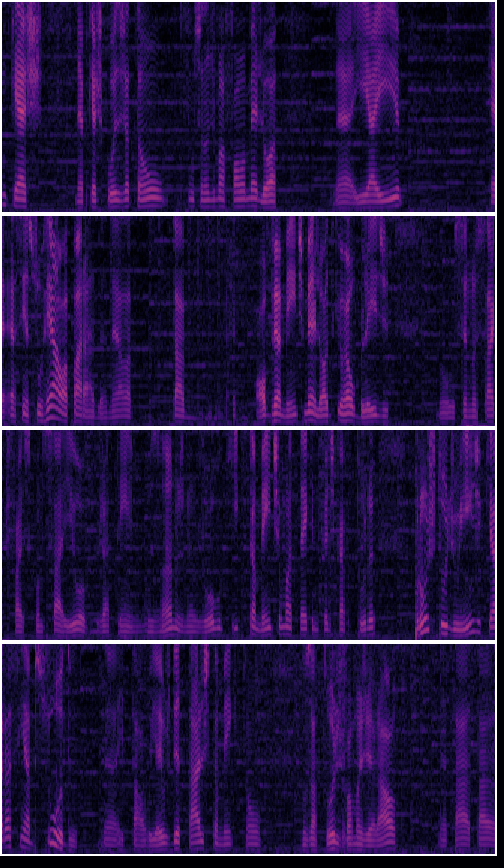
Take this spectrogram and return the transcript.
em cash, né, porque as coisas já estão funcionando de uma forma melhor, né, e aí é, é assim, é surreal a parada, né, ela tá obviamente melhor do que o Hellblade no Senua Sacrifice quando saiu, já tem uns anos, né, o jogo que também tinha uma técnica de captura para um estúdio indie que era assim absurdo, né, e tal. E aí os detalhes também que estão nos atores de forma geral, né, tá tá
